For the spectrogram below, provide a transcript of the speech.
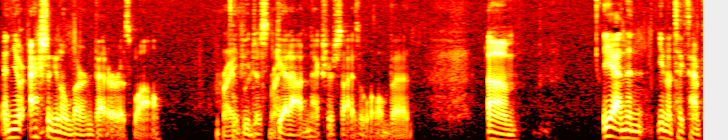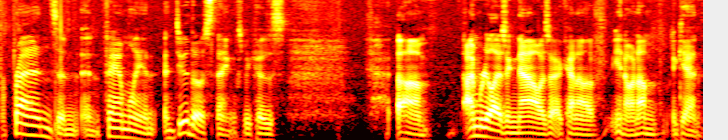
and you're actually going to learn better as well Right. if you just right. get out and exercise a little bit. Um, yeah, and then you know take time for friends and, and family and, and do those things because um, I'm realizing now as I kind of you know, and I'm again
